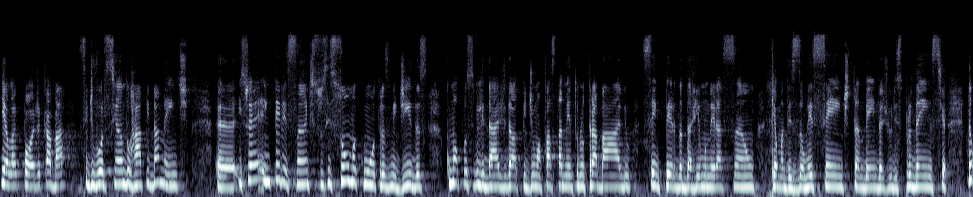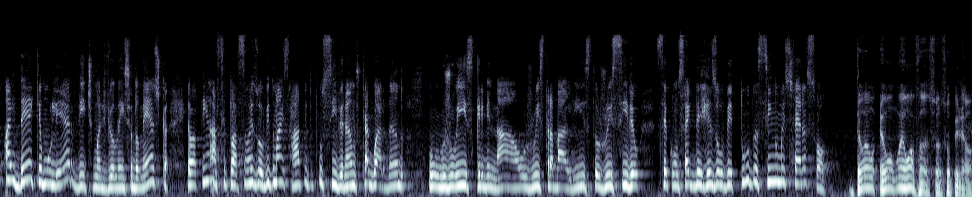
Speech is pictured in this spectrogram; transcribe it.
e ela pode acabar se divorciando rapidamente. Uh, isso é interessante, isso se soma com outras medidas, com a possibilidade dela pedir um afastamento no trabalho, sem perda da remuneração, que é uma decisão recente também da jurisprudência. Então, a ideia é que a mulher vítima de violência doméstica, ela tenha a situação resolvida o mais rápido possível, né? não ficar aguardando o juiz criminal, o juiz trabalhista, o juiz civil. Você consegue resolver tudo assim numa esfera só. Então é um, é um avanço, na sua opinião?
